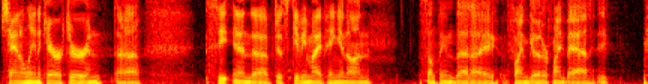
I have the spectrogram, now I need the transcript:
channeling a character and uh, see and uh, just giving my opinion on something that I find good or find bad. It,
